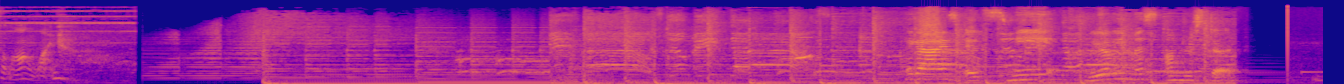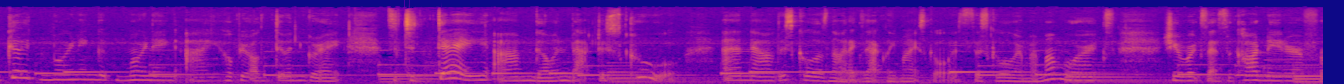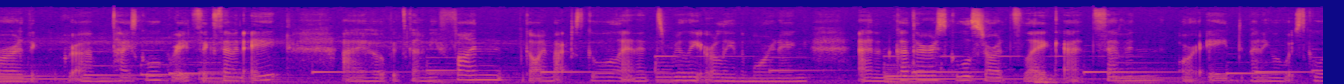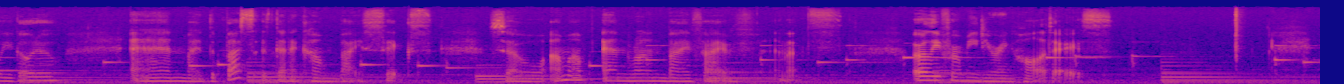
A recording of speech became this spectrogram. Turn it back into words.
that's a long one. Hey guys, it's me, clearly misunderstood. Good morning, good morning. I hope you're all doing great. So, today I'm going back to school. And now, this school is not exactly my school, it's the school where my mom works. She works as the coordinator for the um, high school, grade 6, 7, 8. I hope it's gonna be fun going back to school, and it's really early in the morning. And in Qatar, school starts like at 7 or 8, depending on which school you go to. And my, the bus is gonna come by 6. So I'm up and run by 5, and that's early for me during holidays.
